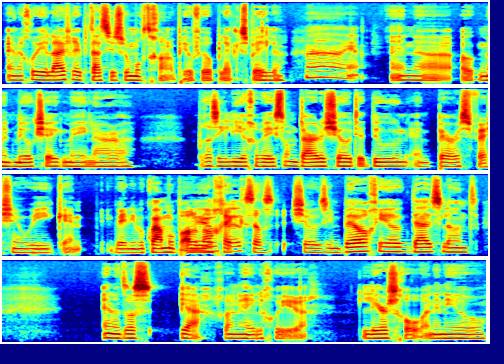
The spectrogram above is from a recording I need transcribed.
en een goede live reputatie. Dus we mochten gewoon op heel veel plekken spelen. Ah, ja. En uh, ook met Milkshake mee naar Brazilië geweest om daar de show te doen. En Paris Fashion Week. En ik weet niet, we kwamen op allemaal Heel gek. vet. Zelfs shows in België ook, Duitsland. En het was ja, gewoon een hele goede leerschool. En een heel,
